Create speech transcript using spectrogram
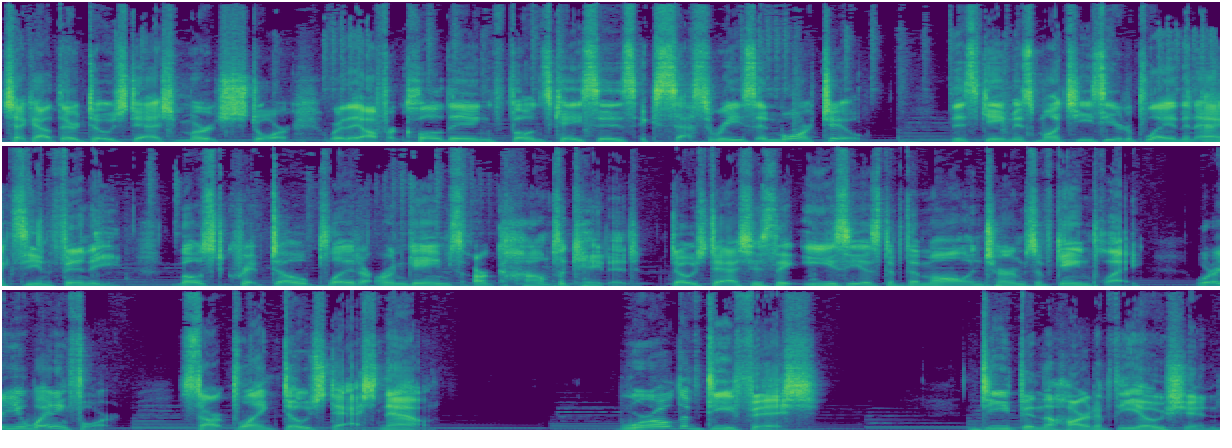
Check out their Doge Dash merch store, where they offer clothing, phones cases, accessories, and more, too. This game is much easier to play than Axie Infinity. Most crypto play to earn games are complicated. Doge Dash is the easiest of them all in terms of gameplay. What are you waiting for? Start playing Doge Dash now. World of Defish Deep in the heart of the ocean,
